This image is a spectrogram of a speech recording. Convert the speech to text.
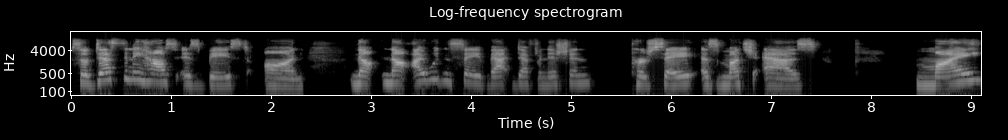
So Destiny House is based on now now I wouldn't say that definition per se as much as my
